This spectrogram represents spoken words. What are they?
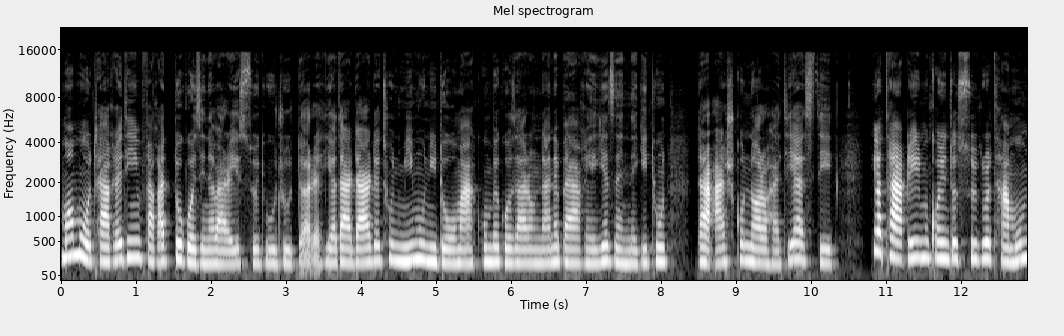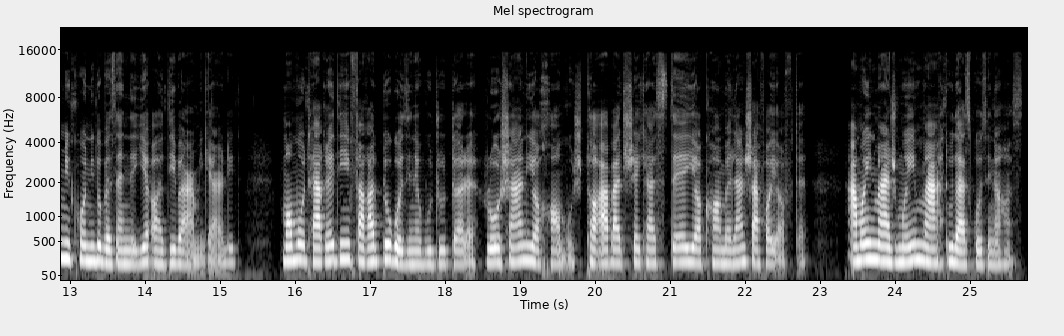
ما معتقدیم فقط دو گزینه برای سوگ وجود داره. یا در دردتون میمونید و محکوم به گذراندن بقیه زندگیتون در اشک و ناراحتی هستید یا تغییر می‌کنید و سوگ رو تموم می‌کنید و به زندگی عادی برمیگردید. ما معتقدیم فقط دو گزینه وجود داره روشن یا خاموش تا ابد شکسته یا کاملا شفا یافته اما این مجموعه محدود از گزینه هاست.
